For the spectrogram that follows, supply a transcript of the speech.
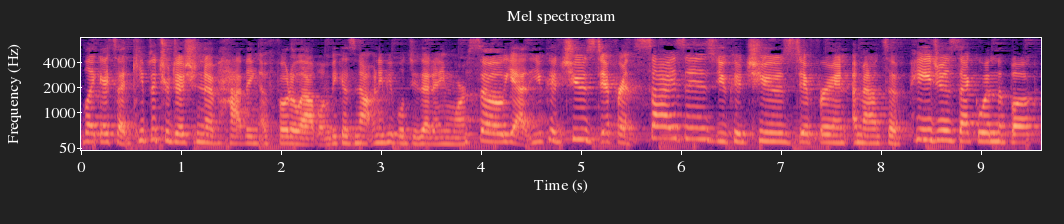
like I said, keep the tradition of having a photo album because not many people do that anymore. So yeah, you could choose different sizes, you could choose different amounts of pages that go in the book,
